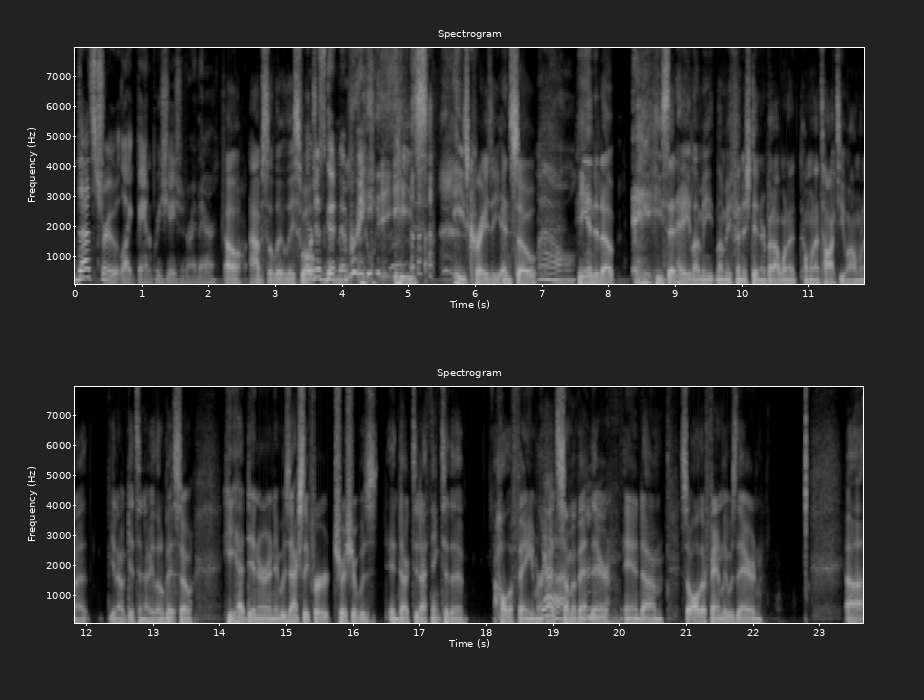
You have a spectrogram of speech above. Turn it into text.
that's true like fan appreciation right there. oh, absolutely. So, or just good memory. he's he's crazy, and so wow. he ended up. He he said, "Hey, let me let me finish dinner, but I want to I want to talk to you. I want to you know get to know you a little bit." So he had dinner, and it was actually for Trisha was inducted, I think, to the Hall of Fame or had some event there, and um, so all their family was there, and uh,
